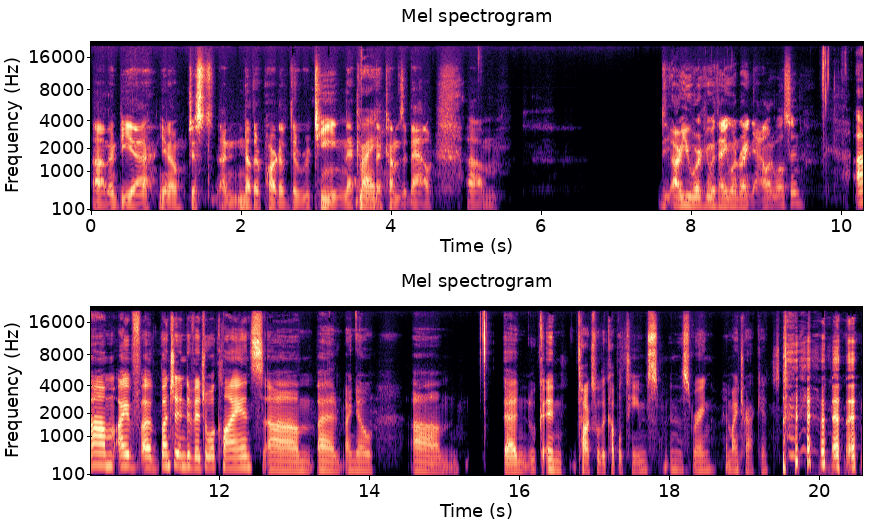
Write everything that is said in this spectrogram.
um, and be a you know just another part of the routine that com- Right. that comes about. Um, are you working with anyone right now at Wilson? Um, I have a bunch of individual clients. Um, and I know, um, and, and talks with a couple teams in the spring and my track kids.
